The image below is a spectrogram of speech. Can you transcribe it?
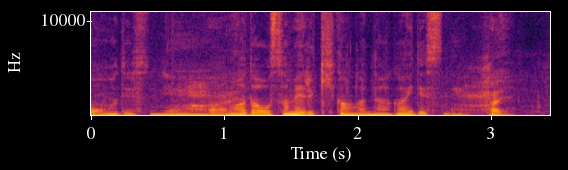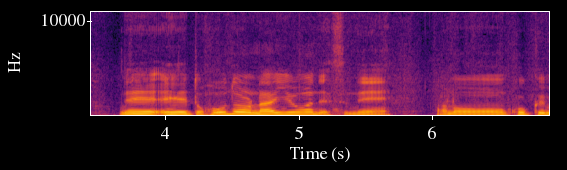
も。そうですね、はい、まだ納める期間が長いですね。はい。で、えーと、報道の内容はですねあの国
